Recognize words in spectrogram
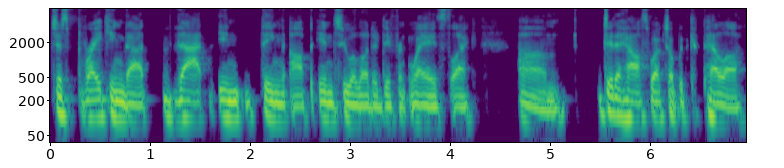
just breaking that that in thing up into a lot of different ways. Like um, did a house workshop with Capella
